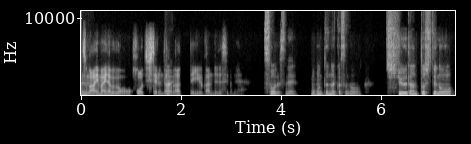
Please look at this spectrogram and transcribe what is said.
その曖うん。昧な部分を放置してるんだはい。ろうなっていう感じですよね。そうですね。もう本当になんかその、集団としての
